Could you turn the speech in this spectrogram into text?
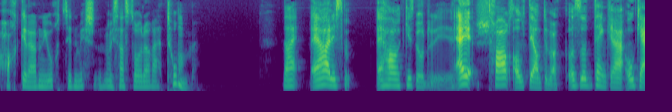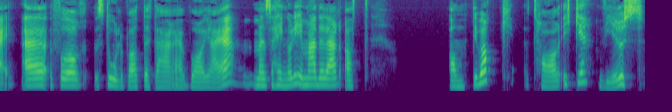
har ikke den gjort sin mission, hvis han står der og er tom. Nei, jeg har liksom Jeg har ikke Jeg tar alltid antibac, og så tenker jeg OK, jeg får stole på at dette her er bra greie, men så henger det i meg det der at antibac tar ikke virus,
